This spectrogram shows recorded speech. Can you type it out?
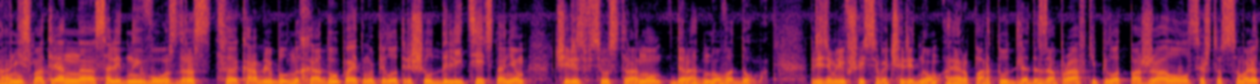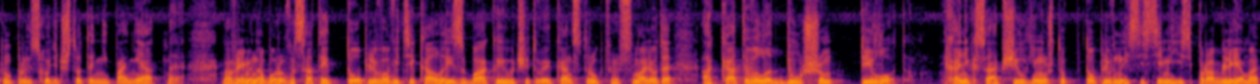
А, несмотря на солидный возраст, корабль был на ходу, поэтому пилот решил долететь на нем через всю страну до родного дома. Приземлившись в очередном аэропорту для дозаправки, пилот пожаловался, что с самолетом происходит что-то непонятное. Во время набора высоты топливо вытекало из бака и, учитывая конструкцию самолета, окатывало душем пилота. Механик сообщил ему, что в топливной системе есть проблема,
